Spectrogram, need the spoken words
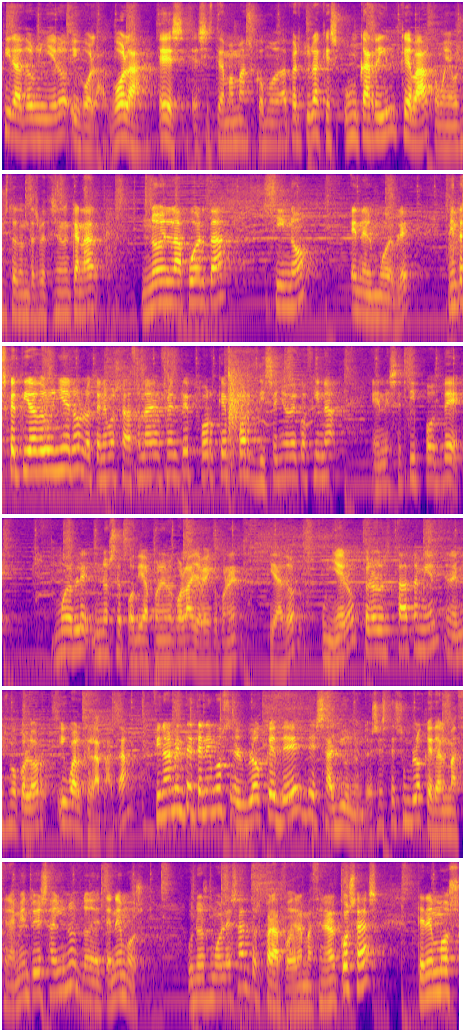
tirador uñero y gola. Gola es el sistema más cómodo de apertura, que es un carril que va, como ya hemos visto tantas veces en el canal, no en la puerta, sino en el mueble. Mientras que el tirador uñero lo tenemos en la zona de enfrente porque por diseño de cocina en ese tipo de mueble no se podía poner gola y había que poner tirador, uñero, pero está también en el mismo color igual que la pata. Finalmente tenemos el bloque de desayuno, entonces este es un bloque de almacenamiento y desayuno donde tenemos unos muebles altos para poder almacenar cosas, tenemos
